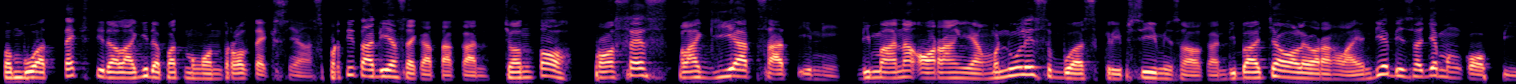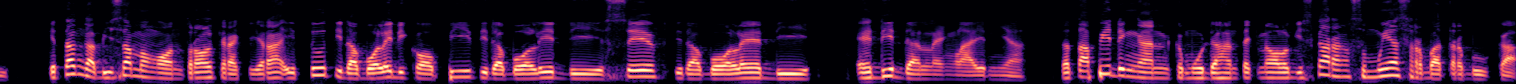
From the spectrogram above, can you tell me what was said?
pembuat teks tidak lagi dapat mengontrol teksnya. Seperti tadi yang saya katakan, contoh proses plagiat saat ini, di mana orang yang menulis sebuah skripsi misalkan dibaca oleh orang lain, dia bisa saja mengcopy. Kita nggak bisa mengontrol kira-kira itu tidak boleh di copy, tidak boleh di save, tidak boleh di edit dan lain-lainnya. Tetapi dengan kemudahan teknologi sekarang semuanya serba terbuka.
